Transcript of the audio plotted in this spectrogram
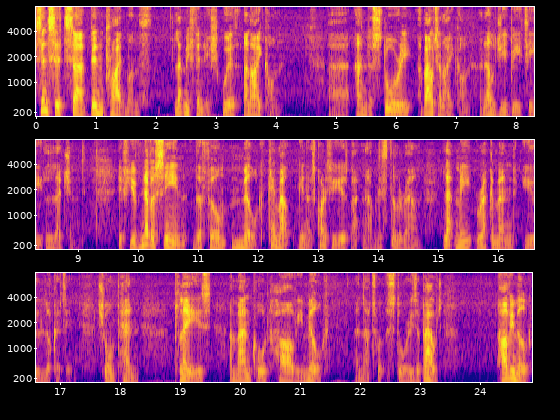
Since it's uh, been Pride Month, let me finish with an icon uh, and a story about an icon, an LGBT legend. If you've never seen the film Milk, came out, you know, it's quite a few years back now, but it's still around. Let me recommend you look at it. Sean Penn plays a man called Harvey Milk, and that's what the story's about. Harvey Milk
